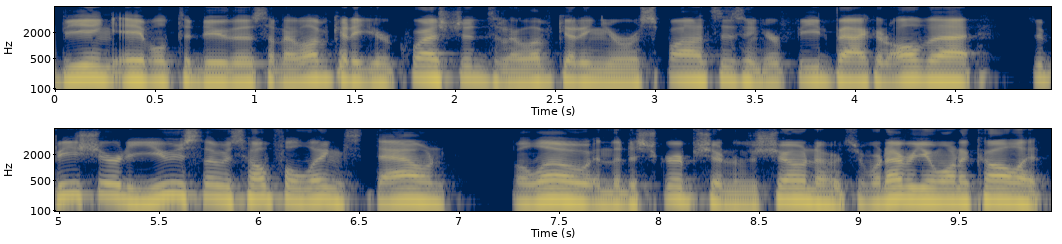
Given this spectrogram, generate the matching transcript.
being able to do this. And I love getting your questions and I love getting your responses and your feedback and all that. So be sure to use those helpful links down below in the description or the show notes or whatever you want to call it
